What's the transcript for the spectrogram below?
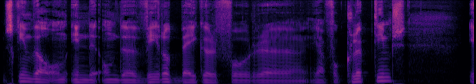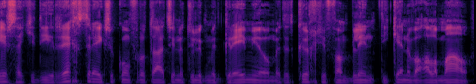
Misschien wel om, in de, om de wereldbeker voor, uh, ja, voor clubteams. Eerst had je die rechtstreekse confrontatie natuurlijk met Gremio, met het kuchje van Blind, die kennen we allemaal.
